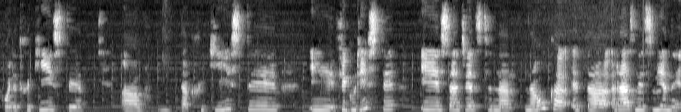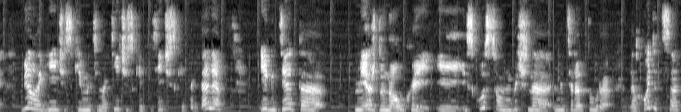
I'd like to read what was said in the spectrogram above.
входят хоккеисты, э, так, хоккеисты и фигуристы. И, соответственно, наука — это разные смены биологические, математические, физические и так далее. И где-то между наукой и искусством обычно литература находится.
